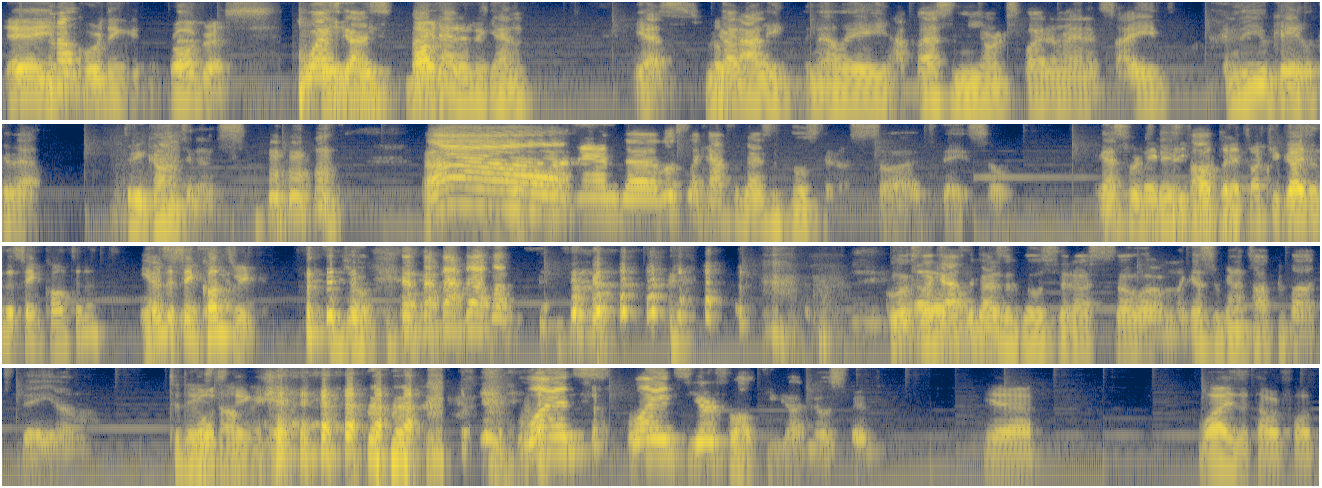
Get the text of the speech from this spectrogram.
Hey, recording in progress. Wise guys, back at it again. Yes, we got Ali in LA, Abbas in New York, Spider Man, and Saeed in the UK. Look at that. Three continents. ah, and uh, looks like half the guys have ghosted us uh, today. So I guess for Wait, today's three topic, continents. Aren't you guys in the same continent? You're in the same country. joke. looks like Oh, half the guys have ghosted us. So um, I guess we're gonna talk about today um, Today's Ghosting. topic. why it's why it's your fault you got ghosted. yeah. Why is it our fault?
